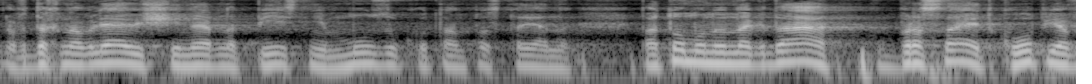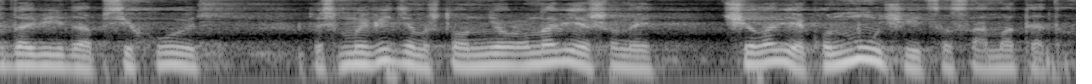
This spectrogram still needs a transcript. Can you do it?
вдохновляющие, наверное, песни, музыку там постоянно. Потом он иногда бросает копья в Давида, психует. То есть мы видим, что он неуравновешенный человек, он мучается сам от этого.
